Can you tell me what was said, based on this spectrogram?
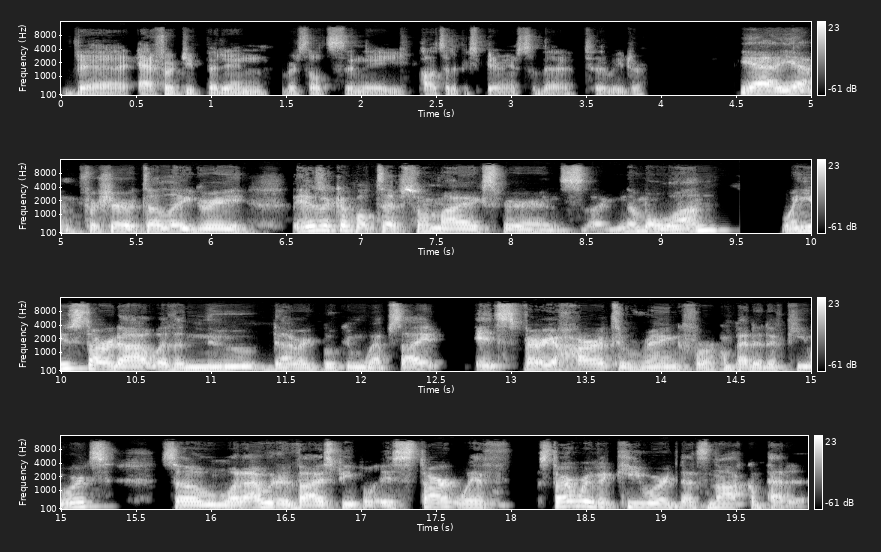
the effort you put in results in a positive experience to the to the reader. Yeah, yeah, for sure. Totally agree. Here's a couple tips from my experience. Like number one, when you start out with a new direct booking website, it's very hard to rank for competitive keywords. So what I would advise people is start with start with a keyword that's not competitive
